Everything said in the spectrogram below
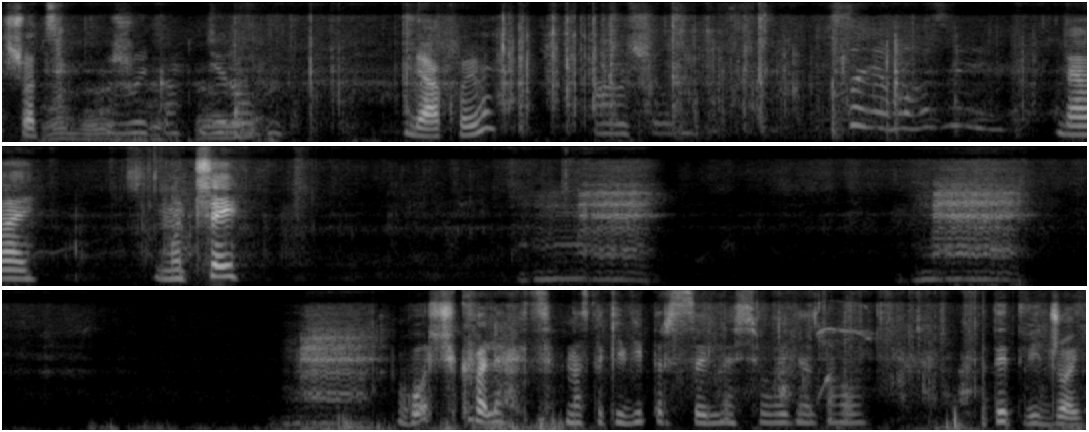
Що це? Жуйка, дірога. Дякую. Але що? Це я в магазині. Давай. Мочи. Горщик валяється. У нас такий вітер сильний сьогодні знову. А ти твій Джой.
